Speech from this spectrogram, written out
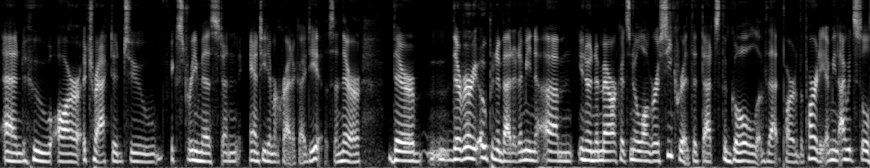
and who are attracted to extremist and anti-democratic ideas, and they're they're they're very open about it. I mean, um, you know, in America, it's no longer a secret that that's the goal of that part of the party. I mean, I would still,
